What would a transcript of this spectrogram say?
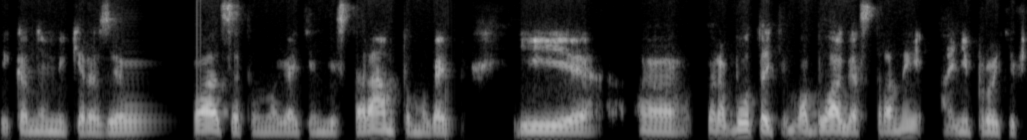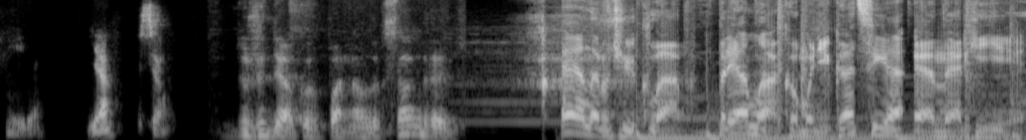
экономике развиваться, помогать инвесторам, помогать и э, работать во благо страны, а не против нее. Я все. Дуже дякую, пане Олександре. Energy Club. пряма комунікація енергії.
